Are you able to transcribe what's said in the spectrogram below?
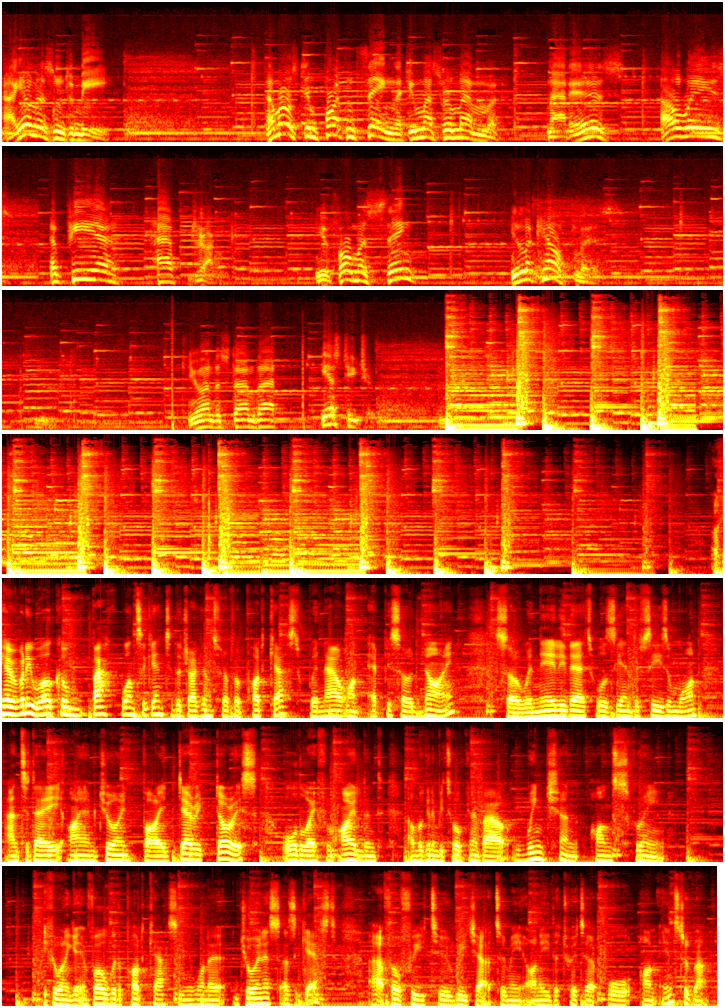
Now, you listen to me. The most important thing that you must remember, that is, always appear half drunk. You foamers think you look helpless. You understand that? Yes, teacher. Okay, everybody, welcome back once again to the Dragons Forever podcast. We're now on episode 9, so we're nearly there towards the end of season 1. And today I am joined by Derek Doris, all the way from Ireland, and we're going to be talking about Wing Chun on screen. If you want to get involved with the podcast and you want to join us as a guest, uh, feel free to reach out to me on either Twitter or on Instagram.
